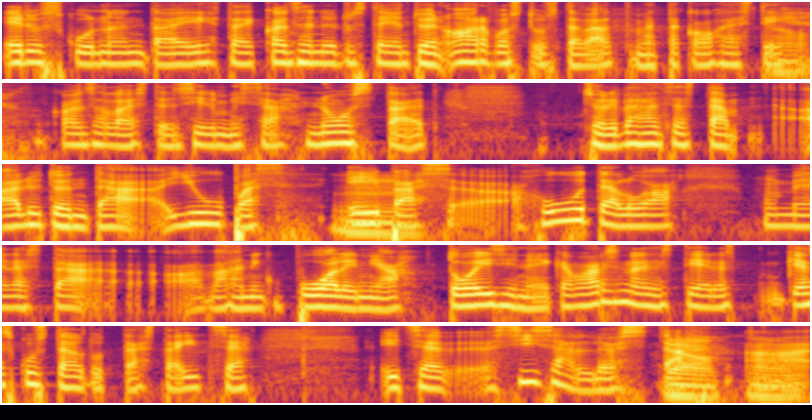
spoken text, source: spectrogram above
eduskunnan tai, tai kansanedustajien työn arvostusta välttämättä kauheasti no. kansalaisten silmissä nostaa. Et se oli vähän sellaista älytöntä juupas, mm. eipäs huutelua mun mielestä vähän niin kuin puolin ja toisin, eikä varsinaisesti edes keskusteltu tästä itse itse sisällöstä joo, ää,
